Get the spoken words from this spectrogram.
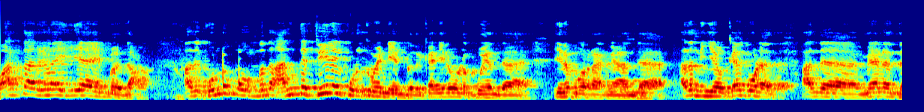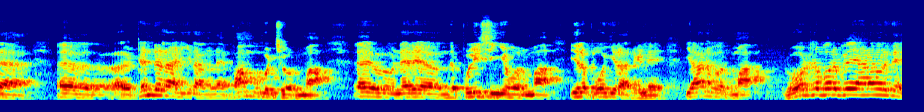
பார்த்தார்களா இல்லையா என்பது தான் அதை கொண்டு போகும்போது அந்த ஃபீலை கொடுக்க வேண்டிய என்பது. கையிலோட போய் அந்த இதை போடுறாங்க அந்த அதை நீங்கள் கேட்கக்கூடாது. அந்த மேலே அந்த டெண்டெல்லாம் அடிக்கிறாங்களே பாம்பு பிடிச்சி வருமா? நிறைய இந்த புலி சிங்கம் வருமா? இதில் போகிறார்களே யானை வருமா? ரோட்டில் போகிறப்ப யானை வருது.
